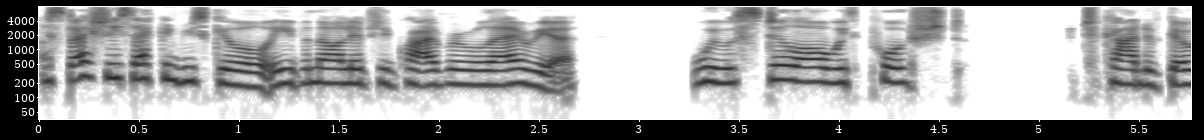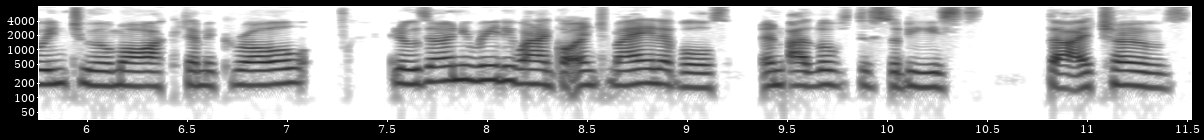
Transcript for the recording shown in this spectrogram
especially secondary school, even though I lived in quite a rural area, we were still always pushed to kind of go into a more academic role. And it was only really when I got into my A levels and I loved the studies that I chose,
